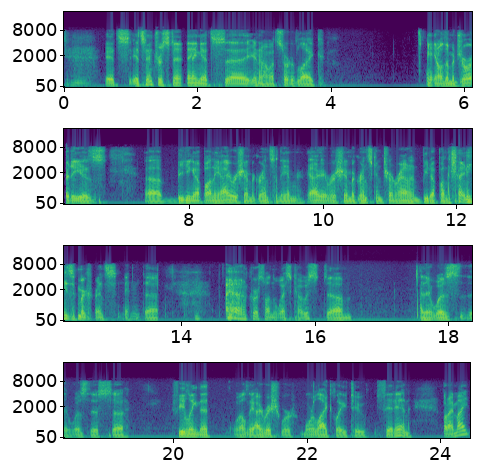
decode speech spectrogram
Mm-hmm. It's it's interesting. It's uh, you know, it's sort of like you know, the majority is uh, beating up on the Irish immigrants, and the Im- Irish immigrants can turn around and beat up on the Chinese immigrants. And uh, of course, on the West Coast, um, there was there was this uh, feeling that well, the Irish were more likely to fit in. But I might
